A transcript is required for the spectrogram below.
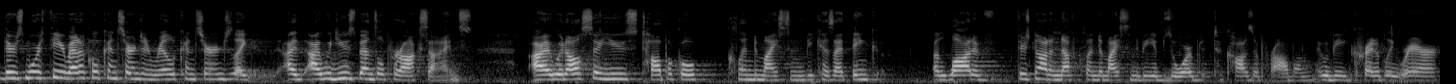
there's more theoretical concerns and real concerns. Like, I, I would use benzoyl peroxides. I would also use topical clindamycin because I think a lot of, there's not enough clindamycin to be absorbed to cause a problem. It would be incredibly rare.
